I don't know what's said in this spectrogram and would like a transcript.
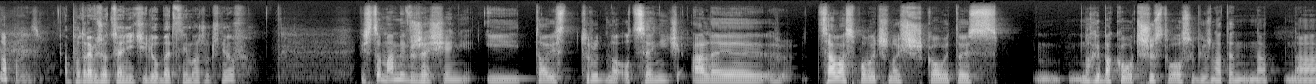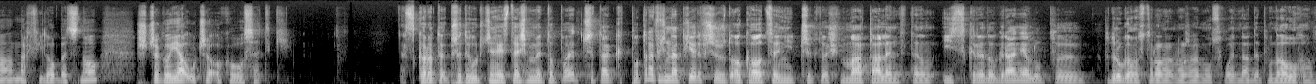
No powiedzmy. A potrafisz ocenić, ilu obecnie masz uczniów? Wiesz co, mamy wrzesień i to jest trudno ocenić, ale cała społeczność szkoły to jest no chyba około 300 osób już na, ten, na, na, na chwilę obecną, z czego ja uczę około setki. Skoro te, przy tych uczniach jesteśmy, to powiedz, czy tak potrafisz na pierwszy rzut oka ocenić, czy ktoś ma talent, tę iskrę do grania lub y, w drugą stronę może mu słoń nadepł na ucho?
